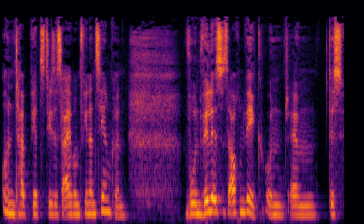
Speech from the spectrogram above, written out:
und habe jetzt dieses Album finanzieren können. wo ein Wille ist, ist auch ein Weg. Und ähm, das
